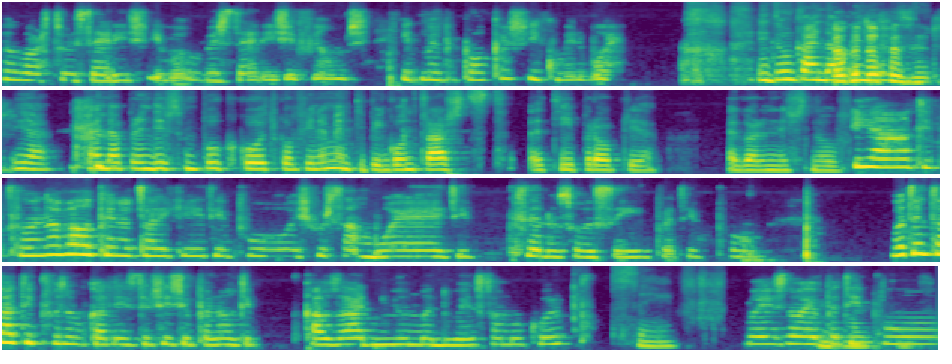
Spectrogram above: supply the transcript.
eu gosto de ver séries e vou ver séries e filmes e comer pipocas e comer bué. Então cá ainda É o que eu estou a aprendeste- fazer. Yeah, cá ainda aprendeste um pouco com o desconfinamento, tipo, encontraste-te a ti própria agora neste novo. E há, tipo, não vale a pena estar aqui, tipo, a esforçar-me bué, tipo, se eu não sou assim, para, tipo... Vou tentar, tipo, fazer um bocado de exercício para não, tipo, causar nenhuma doença ao meu corpo, Sim. mas não é para, tipo,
